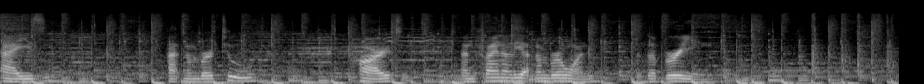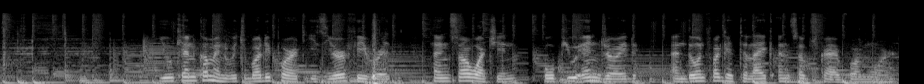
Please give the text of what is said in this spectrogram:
eyes. At number 2, heart. And finally at number 1, the brain. You can comment which body part is your favorite. Thanks for watching, hope you enjoyed, and don't forget to like and subscribe for more.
